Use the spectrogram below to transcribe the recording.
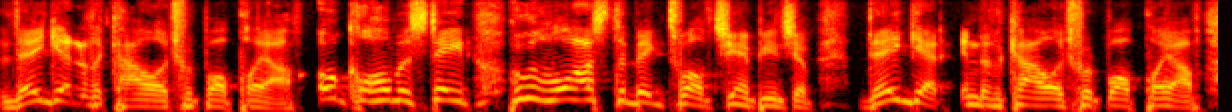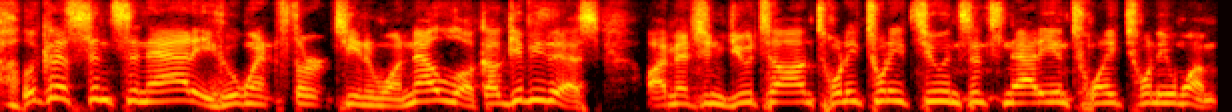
They get into the college football playoff. Oklahoma State, who lost the Big 12 championship, they get into the college football playoff. Look at Cincinnati, who went 13 and 1. Now, look, I'll give you this. I mentioned Utah in 2022 and Cincinnati in 2021.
